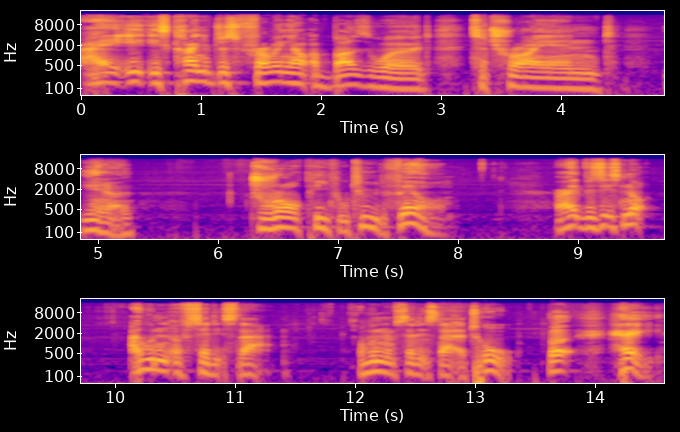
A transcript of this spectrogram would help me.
I it's kind of just throwing out a buzzword to try and, you know, draw people to the film. Right? Because it's not I wouldn't have said it's that. I wouldn't have said it's that at all. But hey,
